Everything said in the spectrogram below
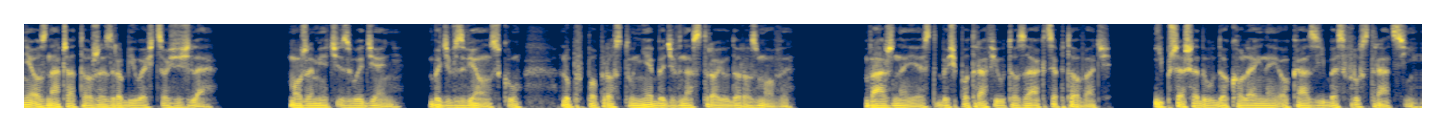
nie oznacza to, że zrobiłeś coś źle. Może mieć zły dzień, być w związku lub po prostu nie być w nastroju do rozmowy. Ważne jest, byś potrafił to zaakceptować i przeszedł do kolejnej okazji bez frustracji.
